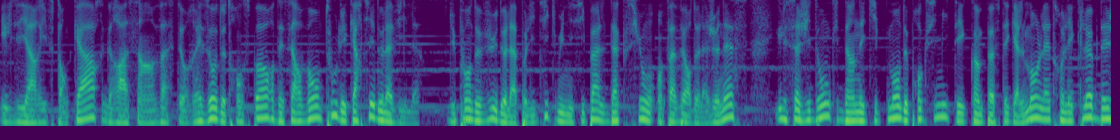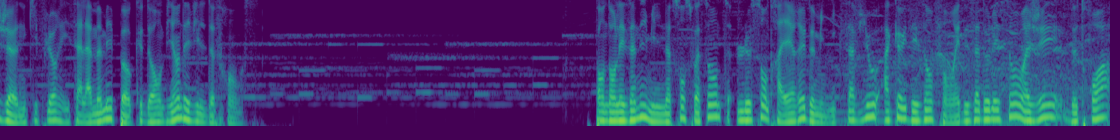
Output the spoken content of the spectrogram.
ils y arrivent en car grâce à un vaste réseau de transport desservant tous les quartiers de la ville. Du point de vue de la politique municipale d'action en faveur de la jeunesse, il s'agit donc d'un équipement de proximité comme peuvent également l'être les clubs des jeunes qui fleurissent à la même époque dans bien des villes de France. Pendant les années 1960, le centre aéré Dominique Savio accueille des enfants et des adolescents âgés de 3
